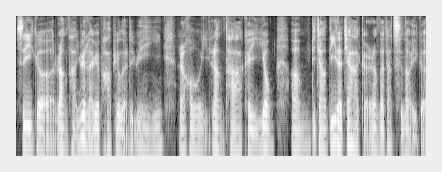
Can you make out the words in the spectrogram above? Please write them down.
是一个让它越来越 popular 的原因，然后让它可以用嗯比较低的价格让大家吃到一个。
